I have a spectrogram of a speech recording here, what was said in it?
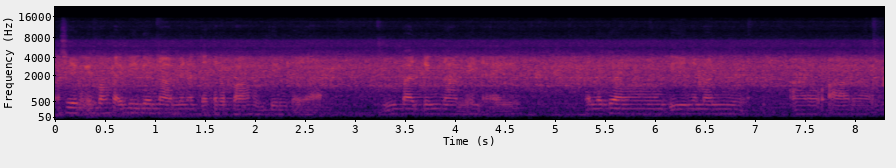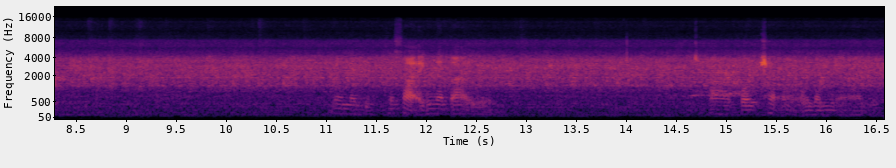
Kasi yung ibang kaibigan namin nagtatrabaho din kaya yung banding namin ay talagang hindi naman araw-araw. Na nagsasaing na tayo. Tsaka pork chop ang ulam ni Alex.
